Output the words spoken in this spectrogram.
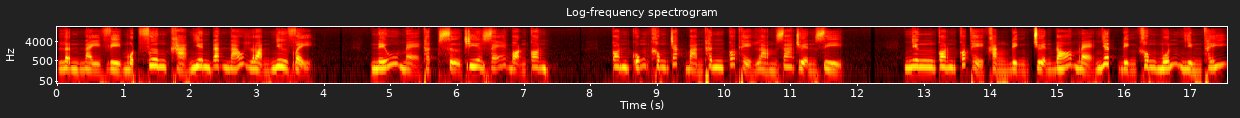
Lần này vì một phương khả nhiên đã náo loạn như vậy. Nếu mẹ thật sự chia rẽ bọn con. Con cũng không chắc bản thân có thể làm ra chuyện gì. Nhưng con có thể khẳng định chuyện đó mẹ nhất định không muốn nhìn thấy.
